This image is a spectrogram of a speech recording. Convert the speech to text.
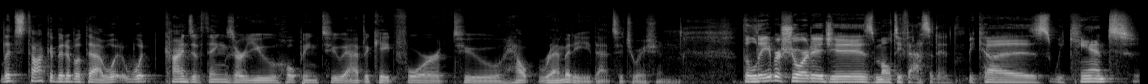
let's talk a bit about that. What what kinds of things are you hoping to advocate for to help remedy that situation? The labor shortage is multifaceted because we can't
